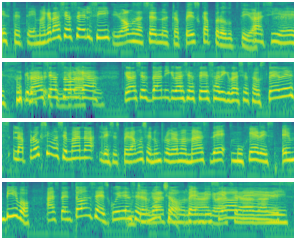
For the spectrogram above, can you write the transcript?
este tema. Gracias, Elsie. Y vamos a hacer nuestra pesca productiva. Así es. Gracias, Olga. Gracias Dani, gracias César y gracias a ustedes. La próxima semana les esperamos en un programa más de Mujeres en Vivo. Hasta entonces, cuídense mucho. Bendiciones.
